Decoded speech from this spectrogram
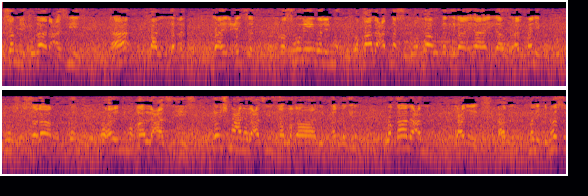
يسمي فلان عزيز. ها؟ قال لله العزة ولرسوله وللمؤمن وقال عن نفسه والله الذي لا إله إلا هو الملك القدوس السلام المؤمن المهيمن العزيز. إيش معنى العزيز؟ الغالب الذي. وقال عن يعني عن ملك مصر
